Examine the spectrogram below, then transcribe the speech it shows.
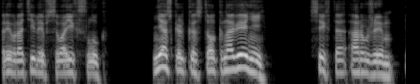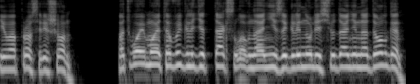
превратили в своих слуг. Несколько столкновений, с их-то оружием, и вопрос решен. По-твоему, это выглядит так, словно они заглянули сюда ненадолго?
